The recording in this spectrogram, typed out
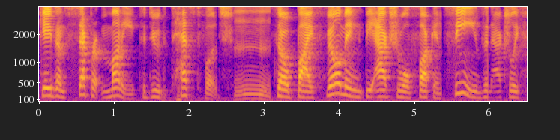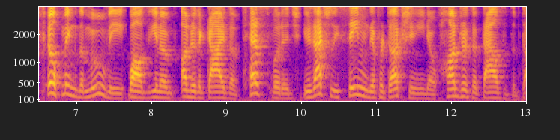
gave them separate money to do the test footage. Mm. So by filming the actual fucking scenes and actually filming the movie while you know under the guise of test footage, he was actually saving the production, you know, hundreds of thousands of dollars.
